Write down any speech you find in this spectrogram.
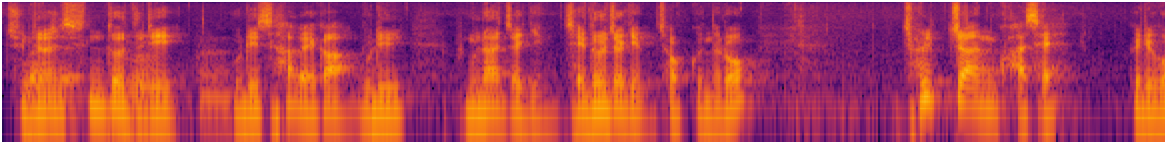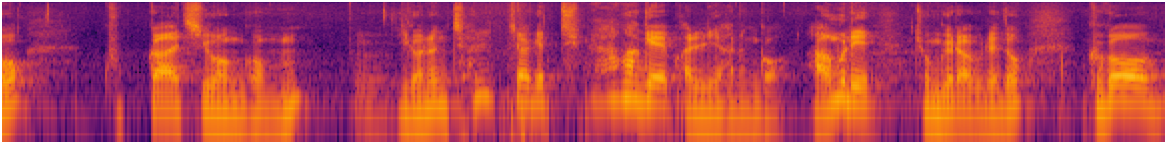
주변 맞아요. 신도들이 우리 사회가 우리 문화적인 제도적인 접근으로 철저한 과세 그리고 국가 지원금 이거는 철저하게 투명하게 관리하는 거 아무리 종교라고 그래도 그거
